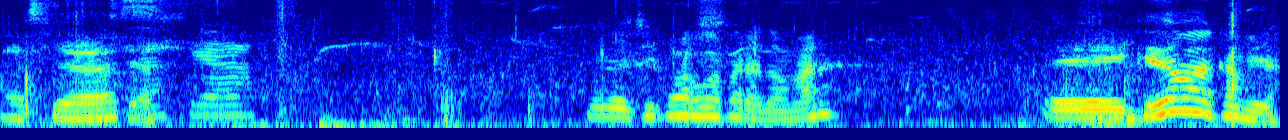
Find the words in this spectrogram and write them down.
Gracias. Gracias. Bueno chicos. ¿Agua para tomar? Eh, quedaba acá, mira.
